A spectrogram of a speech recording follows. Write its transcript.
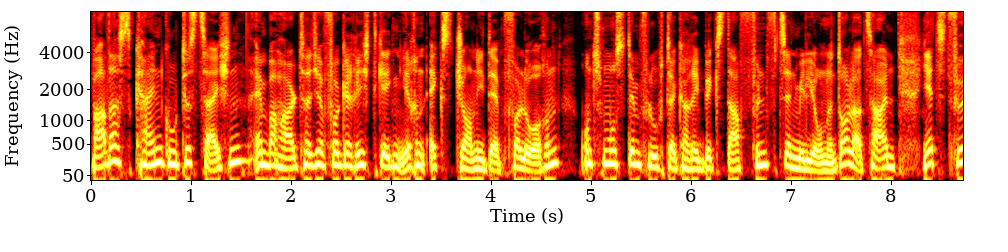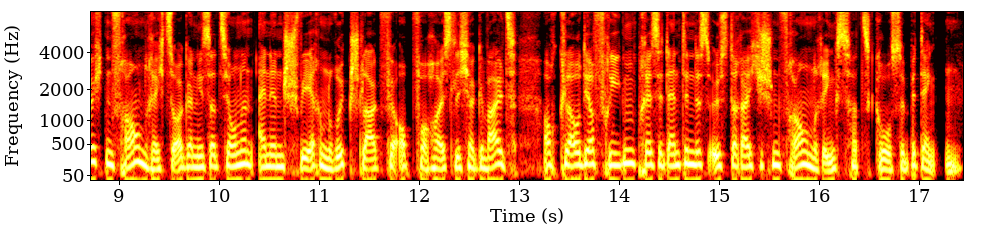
War das kein gutes Zeichen? Amber Hart hat ja vor Gericht gegen ihren Ex Johnny Depp verloren und muss dem Fluch der Karibik-Star 15 Millionen Dollar zahlen. Jetzt fürchten Frauenrechtsorganisationen einen schweren Rückschlag für Opfer häuslicher Gewalt. Auch Claudia Frieben, Präsidentin des österreichischen Frauenrings, hat große Bedenken.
